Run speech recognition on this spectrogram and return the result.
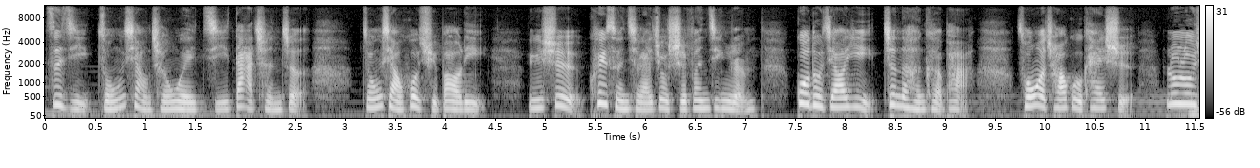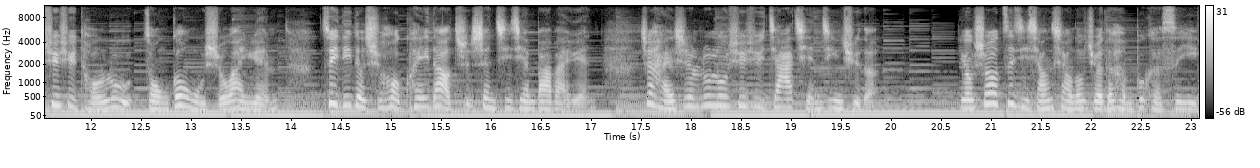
自己总想成为集大成者，总想获取暴利，于是亏损起来就十分惊人。过度交易真的很可怕。从我炒股开始，陆陆续续投入总共五十万元，最低的时候亏到只剩七千八百元，这还是陆陆续续加钱进去的。有时候自己想想都觉得很不可思议。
